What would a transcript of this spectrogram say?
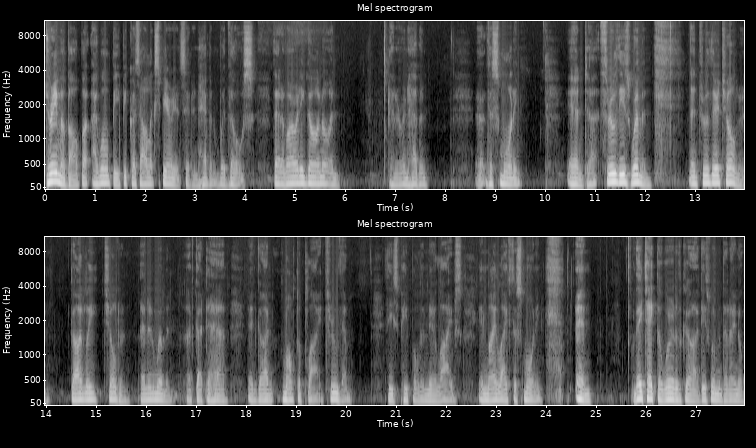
dream about, but I won't be because I'll experience it in heaven with those that have already gone on and are in heaven uh, this morning. And uh, through these women and through their children, godly children, men and women, I've got to have, and God multiplied through them these people in their lives, in my life this morning. And they take the word of God, these women that I know,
